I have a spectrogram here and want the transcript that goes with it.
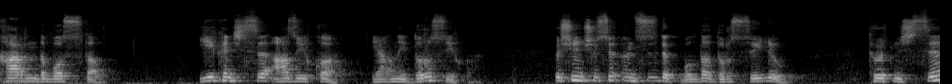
қарынды бос ұстау. Екіншісі аз ұйқы яғни дұрыс ұйқы. Үшіншісі үнсіздік. Бұл да дұрыс сөйлеу. Төртіншісі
